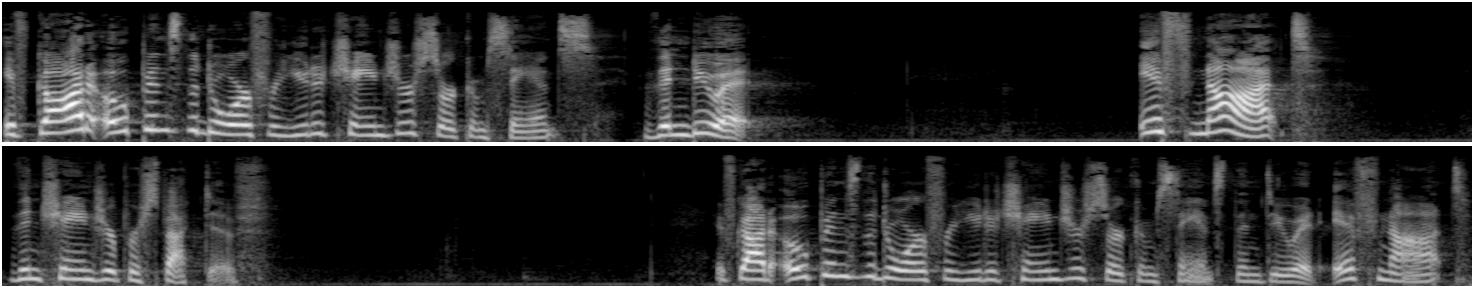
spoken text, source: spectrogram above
If God opens the door for you to change your circumstance, then do it. If not, then change your perspective. If God opens the door for you to change your circumstance, then do it. If not,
